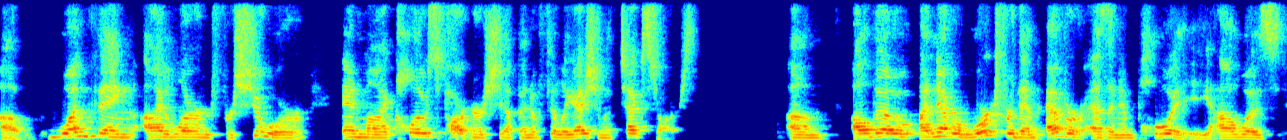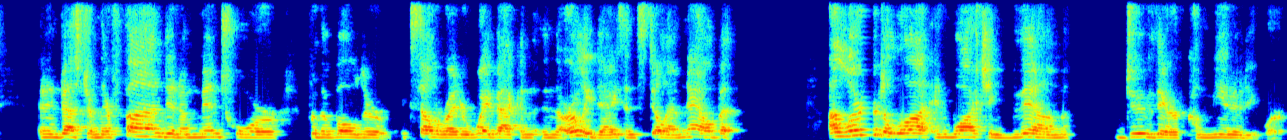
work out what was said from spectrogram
uh, one thing I learned for sure in my close partnership and affiliation with Techstars. Um, although I never worked for them ever as an employee, I was an investor in their fund and a mentor for the Boulder Accelerator way back in, in the early days and still am now. But I learned a lot in watching them do their community work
